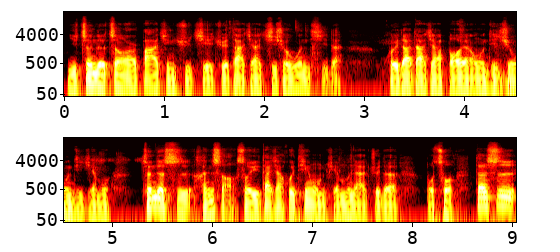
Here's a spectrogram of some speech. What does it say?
你真的正儿八经去解决大家汽修问题的，回答大家保养问题、汽修问题节目，真的是很少。所以大家会听我们节目呢，觉得不错。但是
